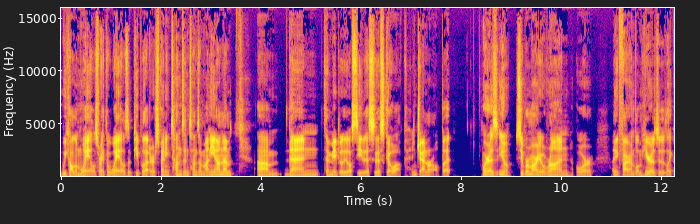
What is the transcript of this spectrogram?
we call them whales, right? The whales, the people that are spending tons and tons of money on them, um, then then maybe you'll see this this go up in general. But whereas you know Super Mario Run or I think Fire Emblem Heroes is like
